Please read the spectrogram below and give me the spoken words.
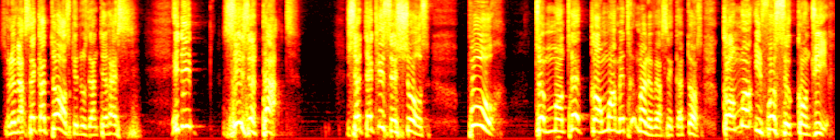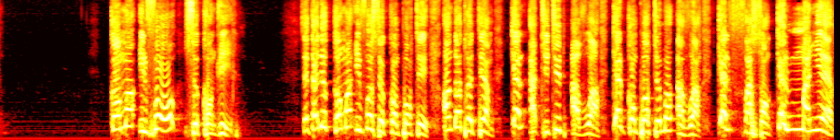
C'est le verset 14 qui nous intéresse. Il dit, si je tarde, je t'écris ces choses pour te montrer comment, mettez-moi le verset 14, comment il faut se conduire. Comment il faut se conduire. C'est-à-dire comment il faut se comporter. En d'autres termes, quelle attitude avoir, quel comportement avoir, quelle façon, quelle manière,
